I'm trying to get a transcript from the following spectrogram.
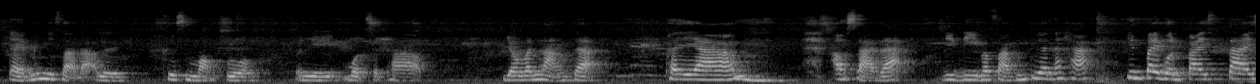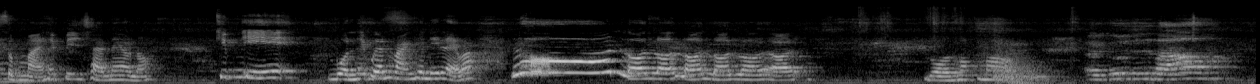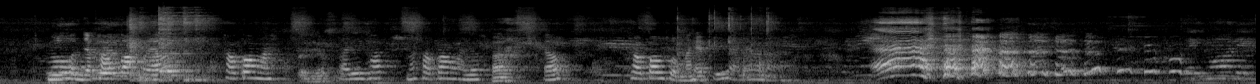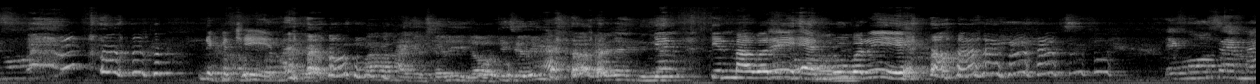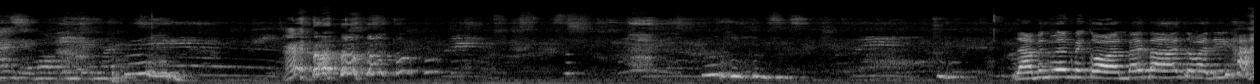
แต่ไม่มีสาระเลย คือสมองกลวงวันนี้หมดสภาพ เดี๋ยววันหลังจะพยายามเอาสาระดีๆ มาฝากเพื่อนๆนะคะ กินไปบ่นไปสไตล์สมหมายให้ปีชาแนลเนาะ คลิปนี้บ่นให้เพื่อนฟังแค่นี้แหละว่า ร้อนร้อนร้อนร้อนร้อนร้อนร้อนร้อนมากมากเอ้ยกูจะเปล่าๆมีคนจะเข้ากล้องแล้ว เข้ากล้องมาสวัสดีครับสวัสดีครับมาเข้ากล้องมาเลยอะแล้วเข้ากล้องส่งมาแฮปปี้ชาแนลหน่อย เด็กมอเด็กมอ เด็กกระเฉดว่ามาไทยกับเชอรี่เราบอกกินเชอรี่ไม่ได้กินกินกินมาร์เบอรี่แอนด์บลูเบอรี่เด็กมอแซ่บไหมเด็กมอกินเป็นไหมลาเพื่อนๆไปก่อน บ๊ายบาย สวัสดีค่ะ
